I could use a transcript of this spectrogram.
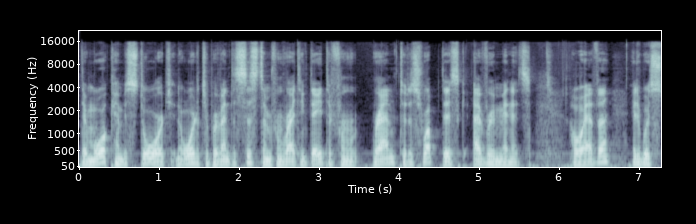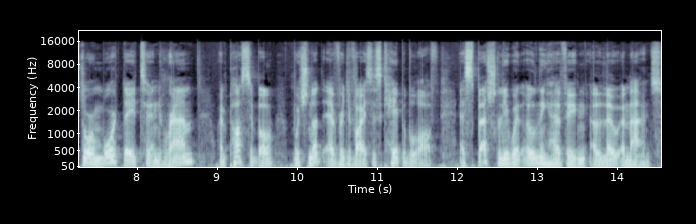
the more can be stored in order to prevent the system from writing data from RAM to the swap disk every minute. However, it will store more data in RAM when possible, which not every device is capable of, especially when only having a low amount.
